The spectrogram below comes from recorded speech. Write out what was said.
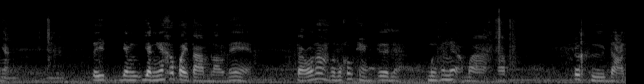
เนี่ย แต่อย่างอย่างเงี้ยเขาไปตามเราแน่ แต่ว่าถ้าสมมติเขาแข็งเกินเนี่ยมือข้างเนี้ยมาครับ ก็คือดัน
